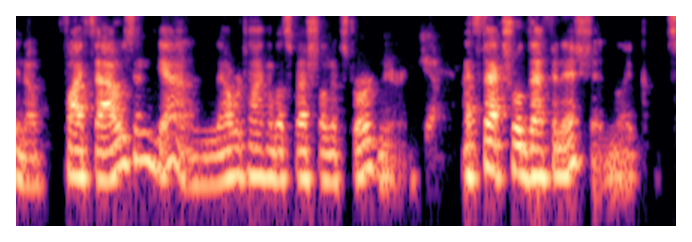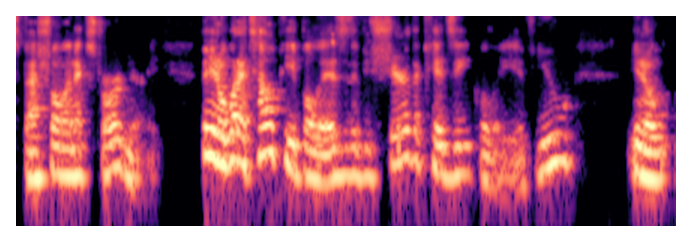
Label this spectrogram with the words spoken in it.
you know, 5,000. Yeah. Now we're talking about special and extraordinary. Yeah. That's the actual definition, like special and extraordinary. But, you know, what I tell people is, is if you share the kids equally, if you, you know,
